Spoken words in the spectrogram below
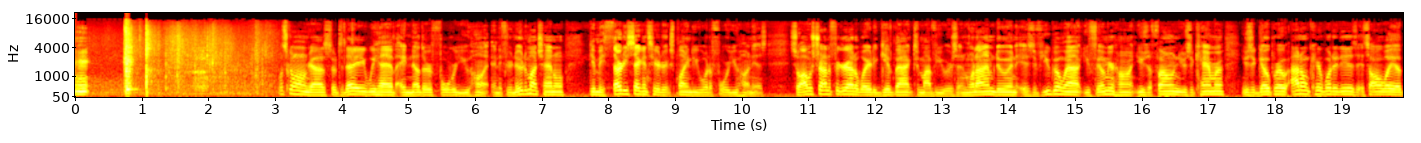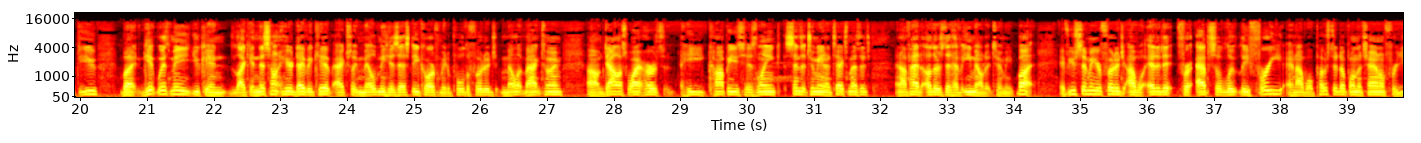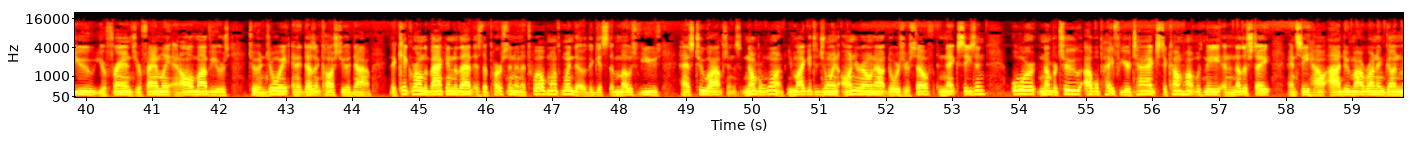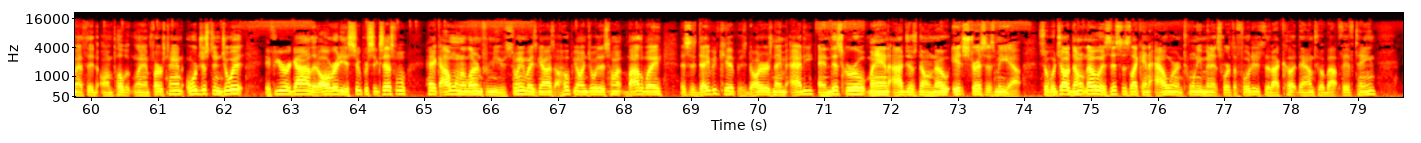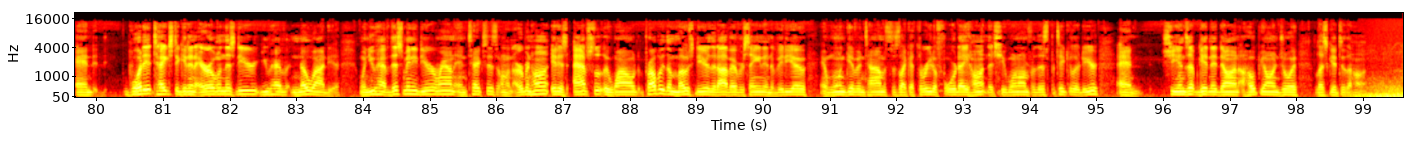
Mm. What's going on guys? So today we have another for you hunt and if you're new to my channel give me 30 seconds here to explain to you what a for you hunt is. So I was trying to figure out a way to give back to my viewers and what I'm doing is if you go out, you film your hunt, use a phone, use a camera, use a GoPro, I don't care what it is, it's all the way up to you, but get with me. You can, like in this hunt here, David Kipp actually mailed me his SD card for me to pull the footage, mail it back to him. Um, Dallas Whitehurst, he copies his link, sends it to me in a text message and I've had others that have emailed it to me. But if you send me your footage, I will edit it for absolutely free and I will post it up on the channel for you, your friends, your family, and all of my viewers to enjoy and it doesn't cost you a dime. The kicker on the back end of that is the person in a 12 month window that gets the most views has two options. Number one, you might get to join on your own outdoors yourself next season or number two, I will pay for your tags to come hunt with me in another state and see how I do my run and gun method on public land firsthand, or just enjoy it. If you're a guy that already is super successful, heck, I want to learn from you. So anyways, guys, I hope y'all enjoy this hunt. By the way, this is David Kipp. His daughter is named Addie. And this girl, man, I just don't know. It stresses me out. So what y'all don't know is this is like an hour and 20 minutes worth of footage that I cut down to about 15. And what it takes to get an arrow in this deer, you have no idea. When you have this many deer around in Texas on an urban hunt, it is absolutely wild. Probably the most deer that I've ever seen in a video in one given time. This is like a three to four day hunt that she went on for this particular deer and she ends up getting it done. I hope y'all enjoy. Let's get to the hunt.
